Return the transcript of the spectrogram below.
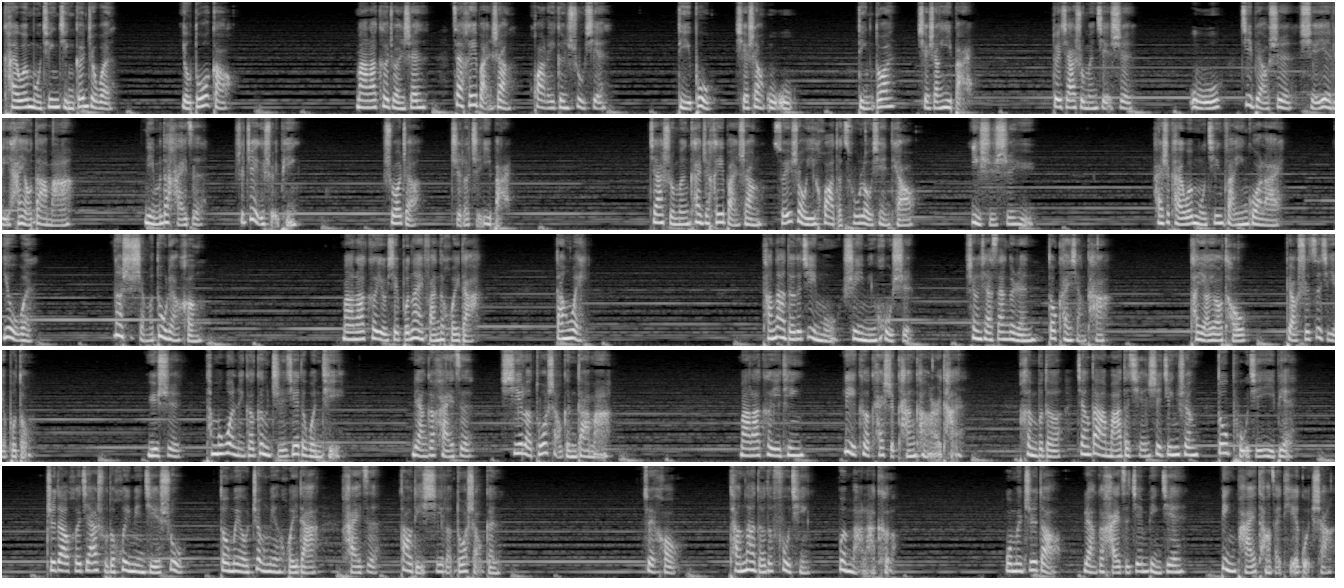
凯文母亲紧跟着问：“有多高？”马拉克转身在黑板上画了一根竖线，底部写上五，顶端写上一百。对家属们解释，五既表示血液里含有大麻，你们的孩子是这个水平。说着，指了指一百。家属们看着黑板上随手一画的粗陋线条，一时失语。还是凯文母亲反应过来，又问：“那是什么度量衡？”马拉克有些不耐烦地回答：“单位。”唐纳德的继母是一名护士，剩下三个人都看向他。他摇摇头，表示自己也不懂。于是他们问了一个更直接的问题：两个孩子吸了多少根大麻？马拉克一听，立刻开始侃侃而谈，恨不得将大麻的前世今生都普及一遍。直到和家属的会面结束，都没有正面回答孩子。到底吸了多少根？最后，唐纳德的父亲问马拉克：“我们知道两个孩子肩并肩并排躺在铁轨上，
